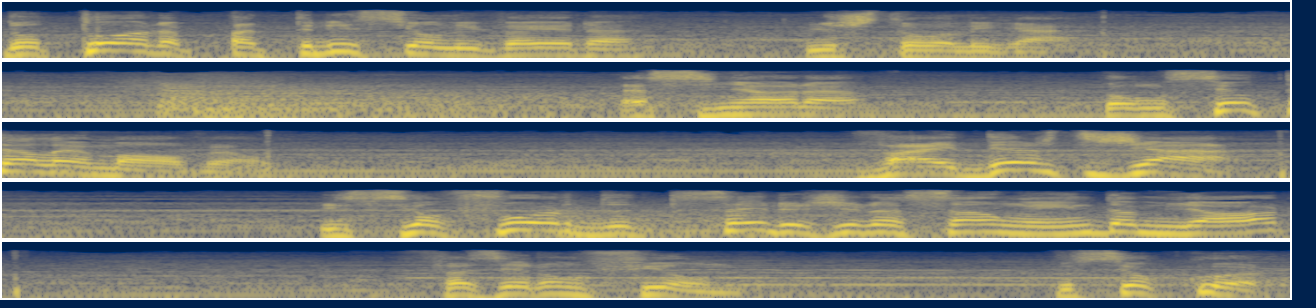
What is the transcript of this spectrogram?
doutora Patrícia Oliveira, lhe estou a ligar. A senhora, com o seu telemóvel, vai desde já e se ele for de terceira geração, ainda melhor, fazer um filme do seu corpo,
